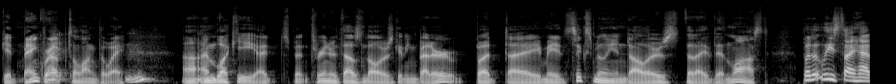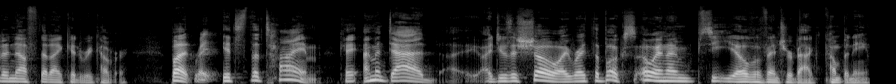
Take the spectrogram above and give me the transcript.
get bankrupt right. along the way. Mm-hmm. Uh, I'm mm-hmm. lucky. I spent three hundred thousand dollars getting better, but I made six million dollars that I then lost. But at least I had enough that I could recover. But right. it's the time. Okay, I'm a dad. I, I, do the show. I write the books. Oh, and I'm CEO of a venture-backed company.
